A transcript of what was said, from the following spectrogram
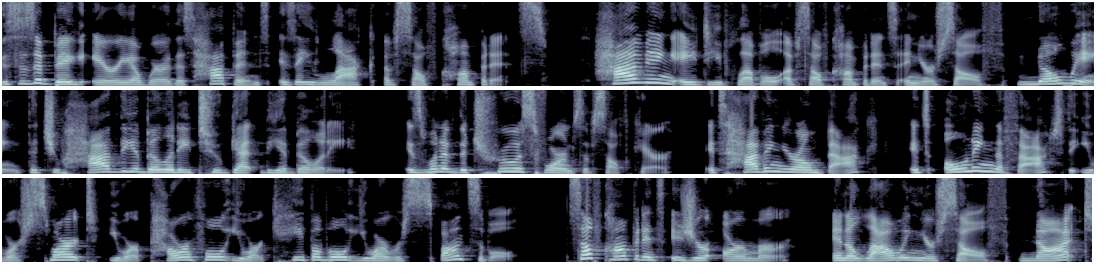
This is a big area where this happens is a lack of self-confidence having a deep level of self confidence in yourself, knowing that you have the ability to get the ability. is one of the truest forms of self care. It's having your own back. It's owning the fact that you are smart, you are powerful, you are capable, you are responsible. Self confidence is your armor and allowing yourself not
